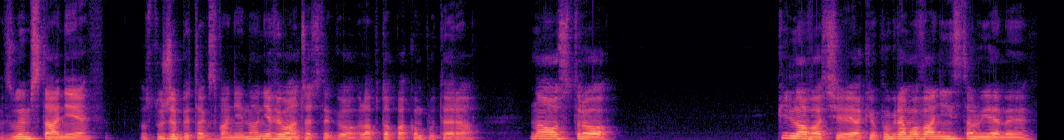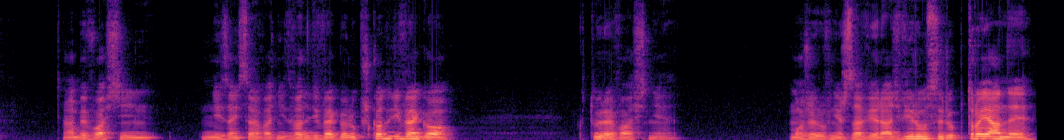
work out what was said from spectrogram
w złym stanie, po prostu żeby tak zwanie no, nie wyłączać tego laptopa, komputera na ostro, pilnować się, jakie oprogramowanie instalujemy, aby właśnie nie zainstalować nic wadliwego lub szkodliwego, które właśnie może również zawierać wirusy lub trojany.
